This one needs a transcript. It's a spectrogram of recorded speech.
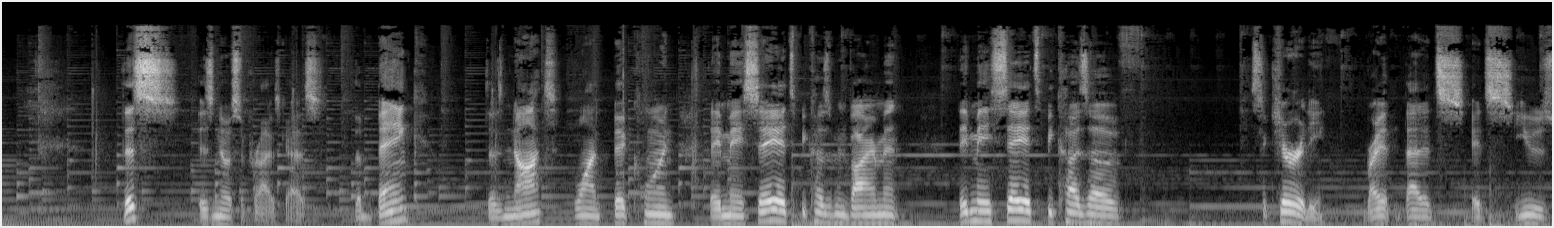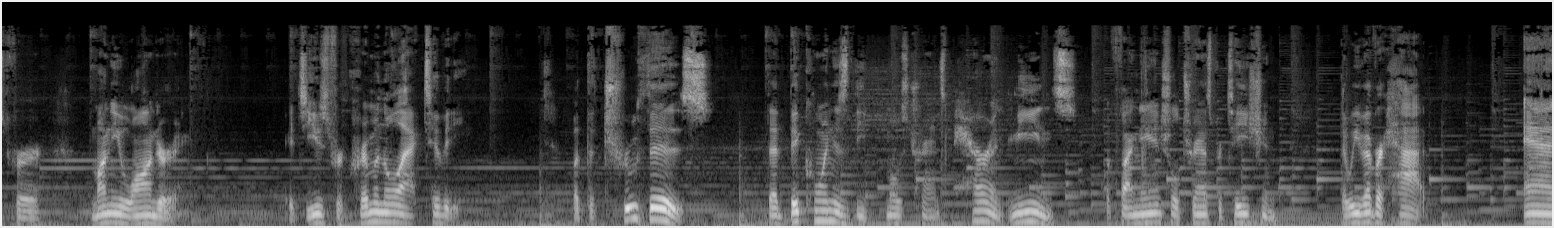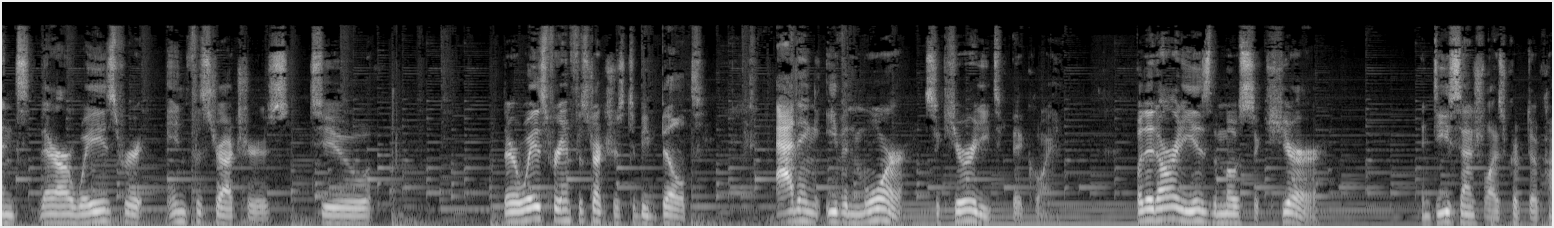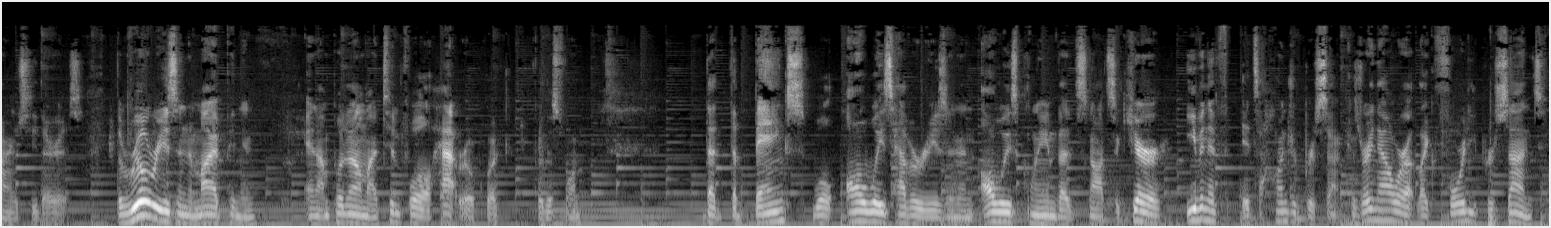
This is no surprise, guys. The bank does not want Bitcoin. They may say it's because of environment. They may say it's because of security, right? That it's it's used for money laundering. It's used for criminal activity. But the truth is that Bitcoin is the most transparent means of financial transportation that we've ever had. And there are ways for infrastructures to there are ways for infrastructures to be built adding even more security to Bitcoin. But it already is the most secure and decentralized cryptocurrency there is. The real reason, in my opinion, and I'm putting on my tinfoil hat real quick for this one, that the banks will always have a reason and always claim that it's not secure, even if it's 100%. Because right now we're at like 40%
